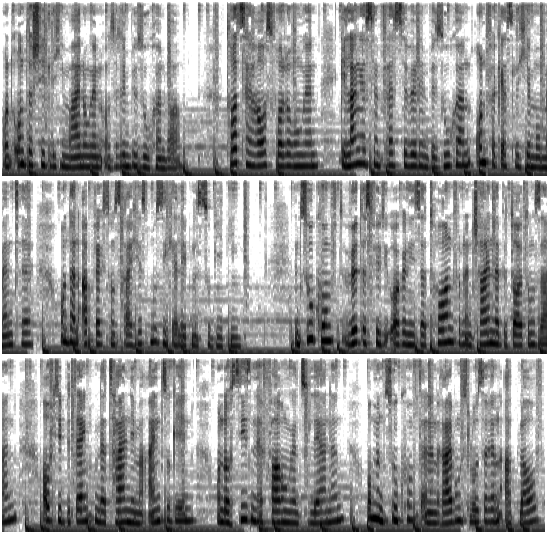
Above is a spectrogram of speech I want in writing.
und unterschiedlichen Meinungen unter den Besuchern war. Trotz Herausforderungen gelang es dem Festival den Besuchern unvergessliche Momente und ein abwechslungsreiches Musikerlebnis zu bieten. In Zukunft wird es für die Organisatoren von entscheidender Bedeutung sein, auf die Bedenken der Teilnehmer einzugehen und aus diesen Erfahrungen zu lernen, um in Zukunft einen reibungsloseren Ablauf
